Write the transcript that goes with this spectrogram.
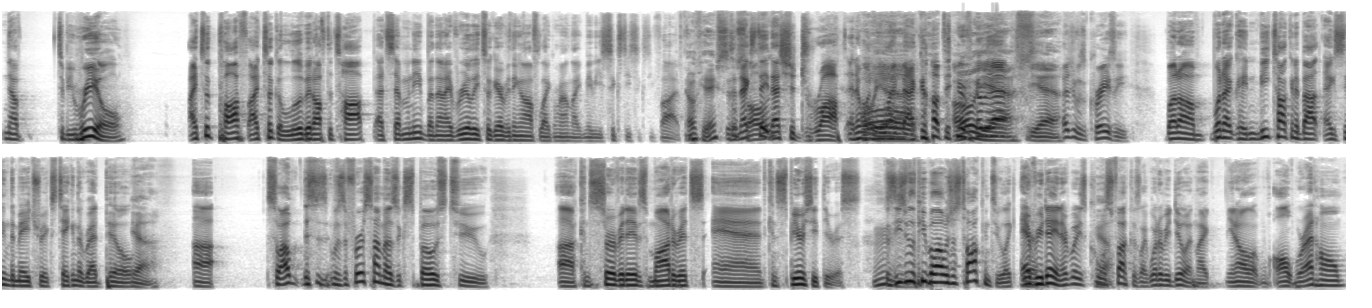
now to be real, I took prof. I took a little bit off the top at 70, but then I really took everything off like around like maybe 60, 65. Okay, So the next day that shit dropped and it went Oh, right yeah. back up. You Oh, remember yeah, that? yeah. That shit was crazy. But um, when I me talking about exiting the matrix, taking the red pill. yeah, Uh, So I, this is it was the first time I was exposed to uh, conservatives, moderates, and conspiracy theorists. Because these are the people I was just talking to, like every day, and everybody's cool Yeah. as fuck. It's like, what are we doing? Like, you know, all we're at home,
